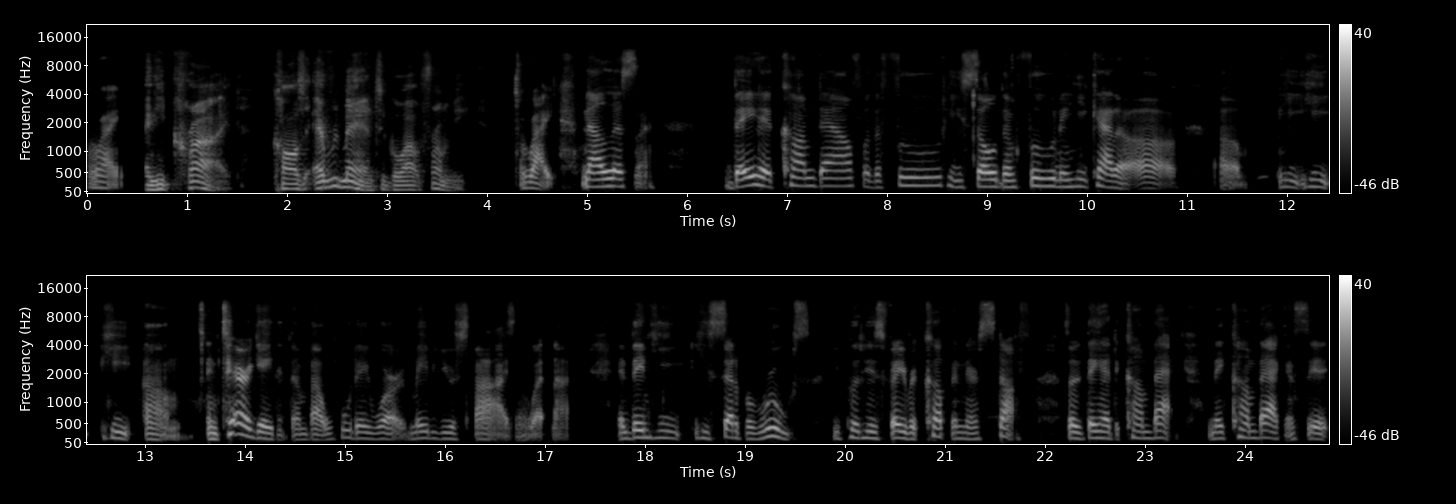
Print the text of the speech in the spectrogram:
Right. And he cried cause every man to go out from me. Right. Now listen, they had come down for the food. He sold them food and he kind of uh, um, he he he um, interrogated them about who they were. Maybe you're spies and whatnot. And then he he set up a ruse. He put his favorite cup in their stuff so that they had to come back. And they come back and said,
